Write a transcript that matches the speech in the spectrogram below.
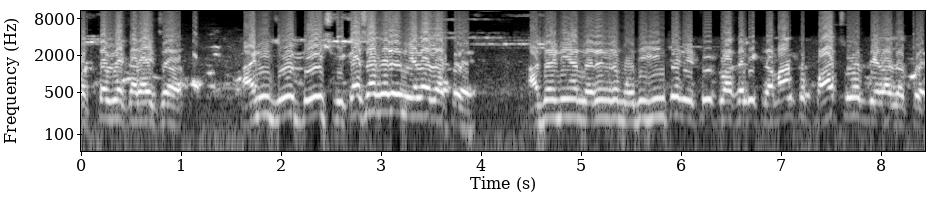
वक्तव्य करायचं. आणि जो देश विकासाकडे नेला जातोय आदरणीय नरेंद्र मोदीजींच्या नेतृत्वाखाली क्रमांक पाच वर दिला जातोय.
